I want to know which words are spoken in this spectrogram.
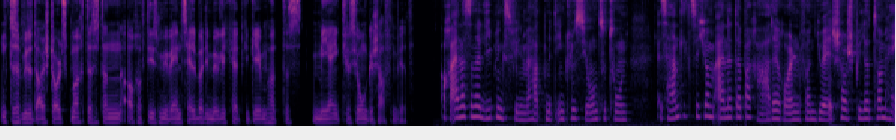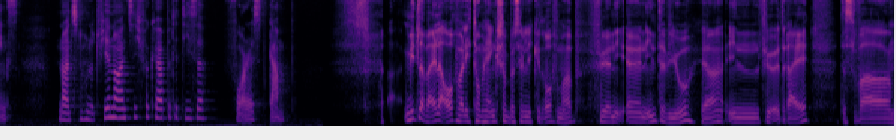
Und das hat mich total stolz gemacht, dass es dann auch auf diesem Event selber die Möglichkeit gegeben hat, dass mehr Inklusion geschaffen wird. Auch einer seiner Lieblingsfilme hat mit Inklusion zu tun. Es handelt sich um eine der Paraderollen von US-Schauspieler Tom Hanks – 1994 verkörperte dieser Forrest Gump. Mittlerweile auch, weil ich Tom Hanks schon persönlich getroffen habe für ein, ein, Interview ja, in, für Ö3. Das war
